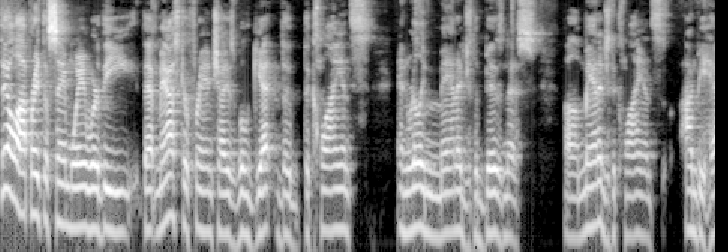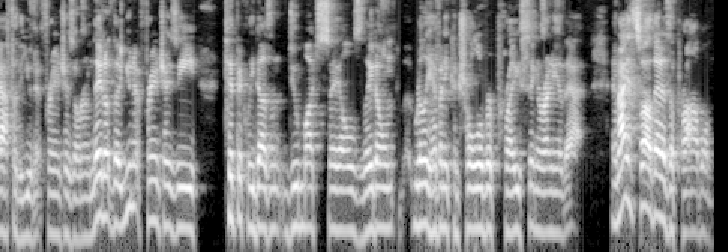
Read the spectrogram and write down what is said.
they all operate the same way where the that master franchise will get the the clients and really manage the business, uh, manage the clients on behalf of the unit franchise owner. And they don't the unit franchisee typically doesn't do much sales. They don't really have any control over pricing or any of that. And I saw that as a problem.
